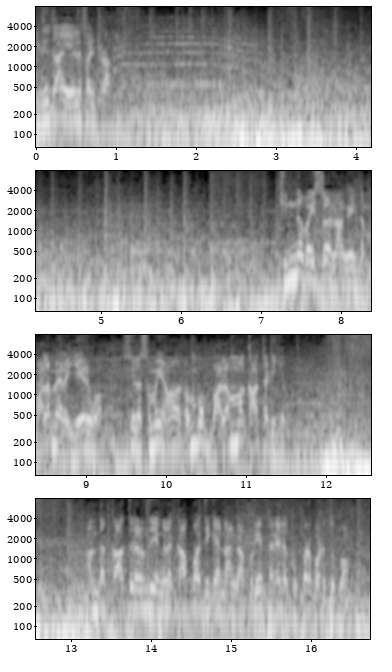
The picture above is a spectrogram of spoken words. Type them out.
இதுதான் எலிபென்ட் ராக் சின்ன வயசுல நாங்க இந்த மலை மேல ஏறுவோம். சில சமயம் ரொம்ப பலமா காத்தடிக்கும். அந்த காத்துல இருந்து எங்களை காப்பாத்திக்க நாங்க அப்படியே தரையில குப்புறப்படுத்துப்போம்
